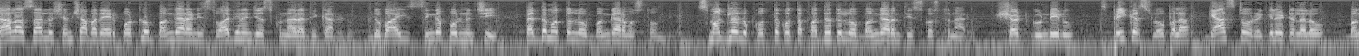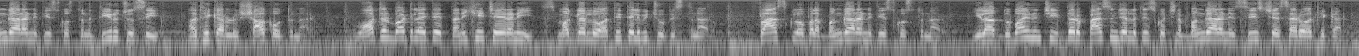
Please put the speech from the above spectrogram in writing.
చాలా సార్లు శంషాబాద్ ఎయిర్పోర్ట్లో బంగారాన్ని స్వాధీనం చేసుకున్నారు అధికారులు. దుబాయ్ సింగపూర్ నుంచి పెద్ద మొత్తంలో బంగారం వస్తోంది. స్మగ్లర్లు కొత్త కొత్త పద్ధతుల్లో బంగారం తీసుకొస్తున్నారు. షర్ట్ గుండీలు స్పీకర్స్ లోపల గ్యాస్ స్టవ్ రెగ్యులేటర్లలో బంగారాన్ని తీసుకొస్తున్న తీరు చూసి అధికారులు షాక్ అవుతున్నారు. వాటర్ బాటిల్ అయితే తనిఖీ చేయరని స్మగ్లర్లు అతి తెలివి చూపిస్తున్నారు. ఫ్లాస్క్ లోపల బంగారాన్ని తీసుకొస్తున్నారు. ఇలా దుబాయ్ నుంచి ఇద్దరు ప్యాసింజర్లు తీసుకొచ్చిన బంగారాన్ని సీజ్ చేశారు అధికారులు.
